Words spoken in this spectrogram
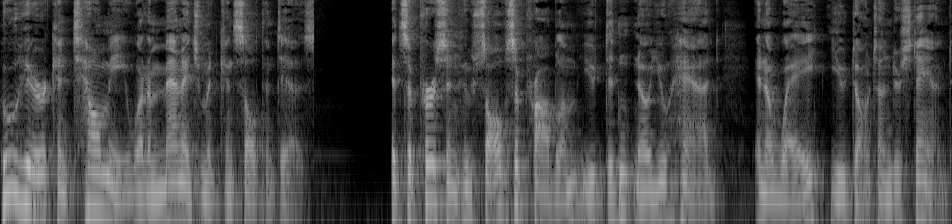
Who here can tell me what a management consultant is? It's a person who solves a problem you didn't know you had in a way you don't understand.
